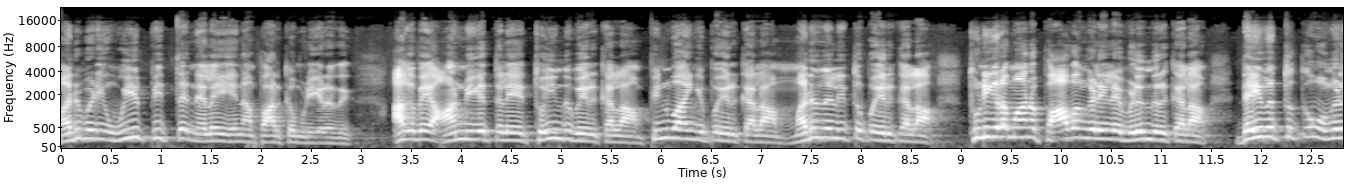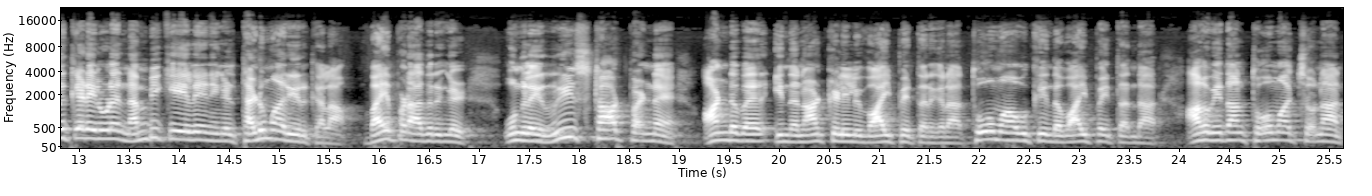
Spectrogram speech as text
மறுபடியும் உயிர்ப்பித்த நிலையை நாம் பார்க்க முடிகிறது. ஆகவே ஆன்மீகத்திலே தொய்ந்து போயிருக்கலாம் பின்வாங்கி போயிருக்கலாம் மறுதளித்து போயிருக்கலாம் துணிகரமான பாவங்களிலே விழுந்திருக்கலாம். தெய்வத்துக்கும் உங்களுக்கு இடையில் உள்ள நம்பிக்கையிலே நீங்கள் தடுமாறி இருக்கலாம். பயப்படாதிருங்கள். உங்களை ரீஸ்டார்ட் பண்ண ஆண்டவர் இந்த நாட்களில் வாய்ப்பை தருகிறார். தோமாவுக்கு இந்த வாய்ப்பை தந்தார். ஆகவே தான் தோமா சொன்னான்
